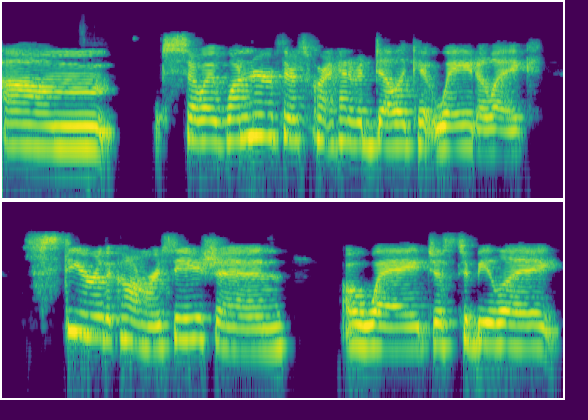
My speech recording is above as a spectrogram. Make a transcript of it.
Um, so I wonder if there's kind of a delicate way to like steer the conversation away just to be like,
